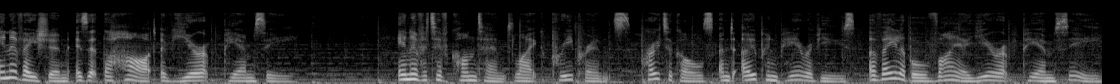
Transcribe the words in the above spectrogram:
Innovation is at the heart of Europe PMC. Innovative content like preprints, protocols and open peer reviews available via Europe PMC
